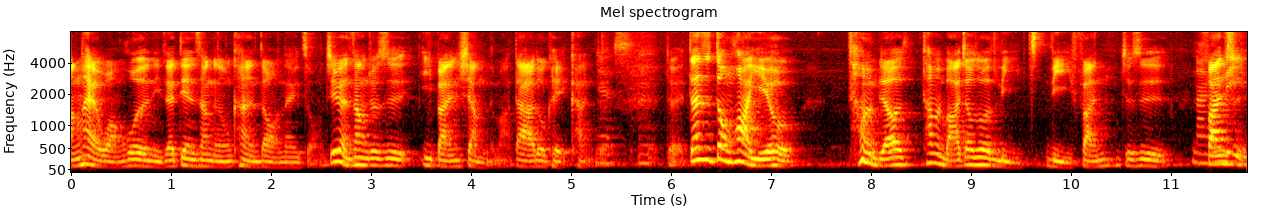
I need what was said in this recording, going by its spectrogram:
航海王》或者你在电视上能看得到的那一种，基本上就是一般像的嘛，大家都可以看的。对，但是动画也有，他们比较，他们把它叫做里里番，就是番是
